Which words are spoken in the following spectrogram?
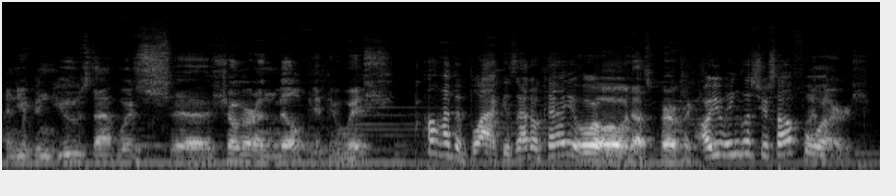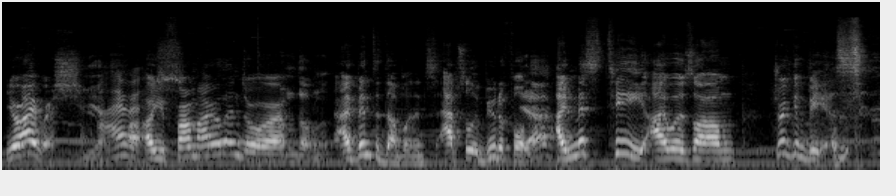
and you can use that with uh, sugar and milk if you wish. I'll have it black. Is that okay? Or Oh, that's perfect. are you English yourself? I'm Or Irish. you're Irish? Yes. Irish. Are you from Ireland or? From Dublin. I've been to Dublin. It's absolutely beautiful. Yeah? I missed tea. I was um drinking beers.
